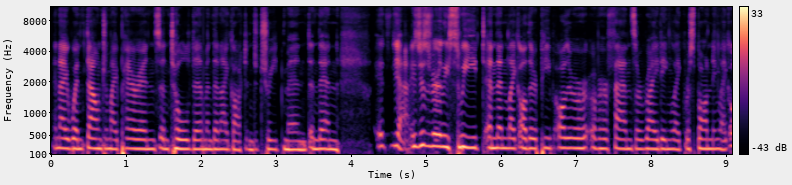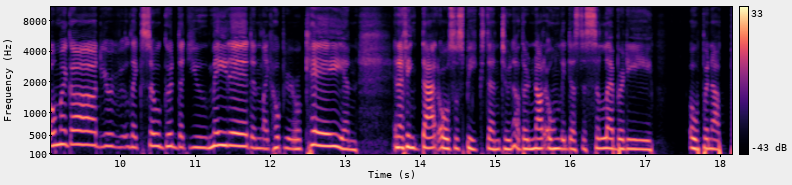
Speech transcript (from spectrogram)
and I went down to my parents and told them, and then I got into treatment, and then it's yeah, it's just really sweet. And then like other people, other of her fans are writing, like responding, like, "Oh my God, you're like so good that you made it, and like hope you're okay." And and I think that also speaks then to another. Not only does the celebrity open up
